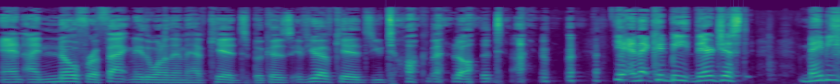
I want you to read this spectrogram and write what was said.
And I know for a fact neither one of them have kids because if you have kids, you talk about it all the time. Yeah, and that could be they're just maybe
